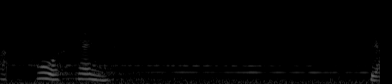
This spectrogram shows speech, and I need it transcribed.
That poor thing. Yeah.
